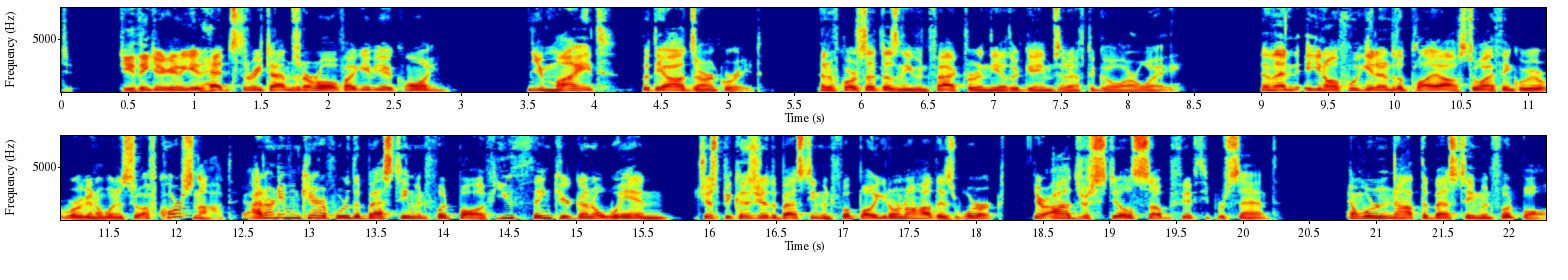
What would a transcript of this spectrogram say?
Do you think you're going to get heads three times in a row if I give you a coin? You might, but the odds aren't great. And of course, that doesn't even factor in the other games that have to go our way. And then, you know, if we get into the playoffs, do I think we're, we're going to win? So, of course not. I don't even care if we're the best team in football. If you think you're going to win just because you're the best team in football, you don't know how this works. Your odds are still sub 50%. And we're not the best team in football.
